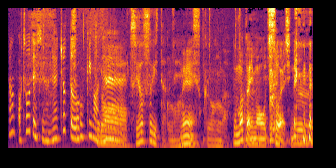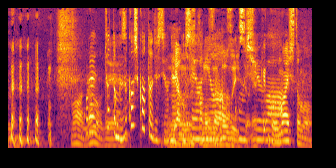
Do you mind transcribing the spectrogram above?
なんかそうですよね、ちょっと動きがね、ね強すぎたね、ねリスクオンが。でまた今、落ちそうやしね、うん、まあ、これ、ちょっと難しかったですよね、オセアニア、結構上手い人も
